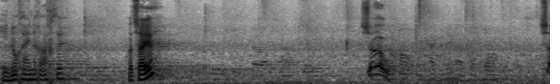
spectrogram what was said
Hier nog een erachter. Wat zei je? Zo. Zo.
